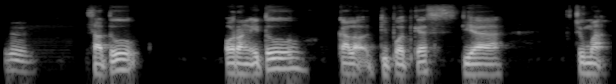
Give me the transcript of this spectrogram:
Hmm. satu orang itu kalau di podcast dia cuma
